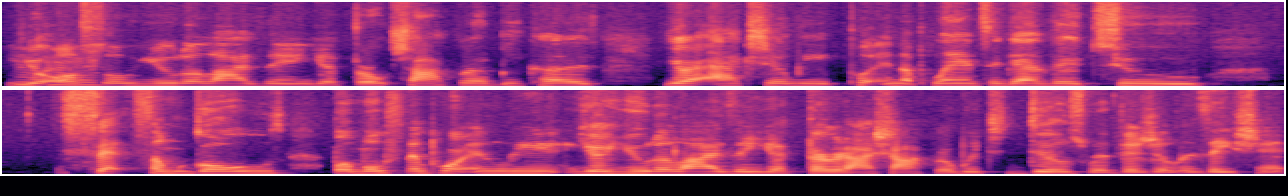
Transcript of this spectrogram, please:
You're mm-hmm. also utilizing your throat chakra because you're actually putting a plan together to set some goals, but most importantly, you're utilizing your third eye chakra, which deals with visualization.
